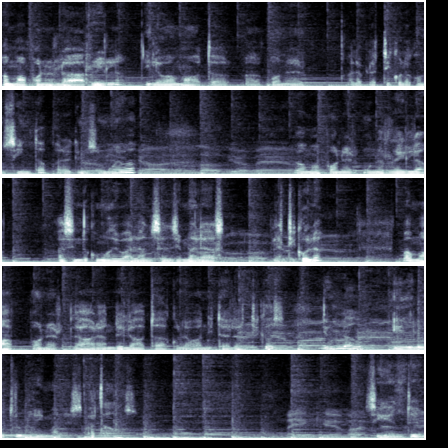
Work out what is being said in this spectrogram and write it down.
Vamos a poner la regla y le vamos a, a poner a la plasticola con cinta para que no se mueva. Vamos a poner una regla haciendo como de balance encima de la plasticola. Vamos a poner las arandelas atadas con las banditas elásticas de un lado y del otro los imanes atados. Siguiente,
